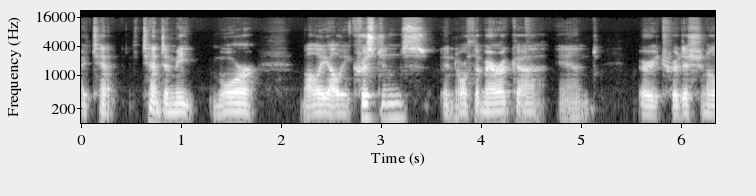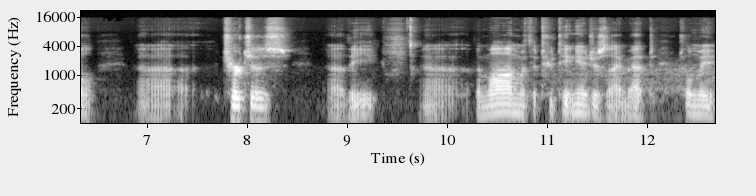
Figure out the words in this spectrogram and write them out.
I tend, tend to meet more Malayali Christians in North America and very traditional churches. the the mom with the two teenagers I met told me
